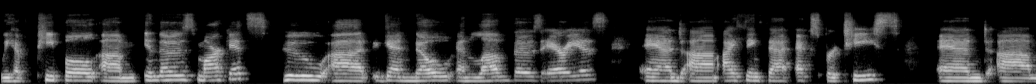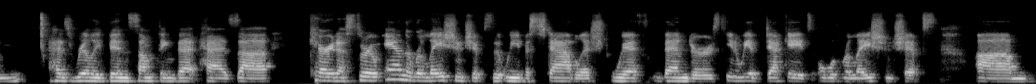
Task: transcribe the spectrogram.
We have people um, in those markets who, uh, again, know and love those areas. And um, I think that expertise and um, has really been something that has uh, carried us through and the relationships that we've established with vendors you know we have decades old relationships um,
